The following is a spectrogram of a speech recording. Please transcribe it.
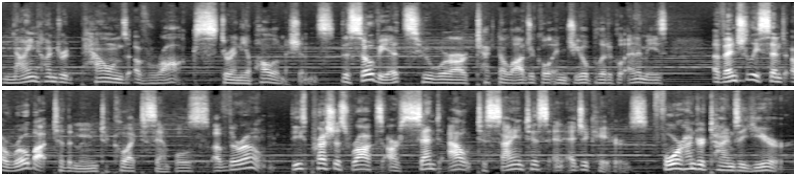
900 pounds of rocks during the Apollo missions. The Soviets, who were our technological and geopolitical enemies, eventually sent a robot to the moon to collect samples of their own. These precious rocks are sent out to scientists and educators 400 times a year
